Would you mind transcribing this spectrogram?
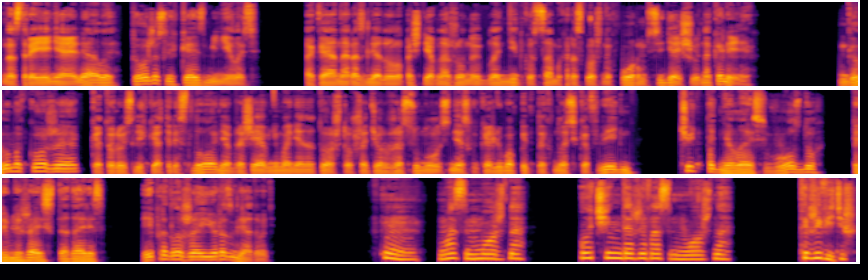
Настроение Алялы тоже слегка изменилось пока она разглядывала почти обнаженную блондинку самых роскошных форм, сидящую на коленях. Голубокожая, которую слегка трясло, не обращая внимания на то, что в шатер уже сунулось несколько любопытных носиков ведьм, чуть поднялась в воздух, приближаясь к Тадарис и продолжая ее разглядывать. «Хм, возможно. Очень даже возможно. Ты же видишь,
